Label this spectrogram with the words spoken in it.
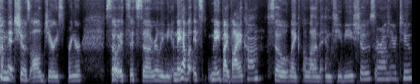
one that shows all Jerry Springer. So it's it's uh, really neat, and they have a, it's made by Viacom, so like a lot of the MTV shows are on there too,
